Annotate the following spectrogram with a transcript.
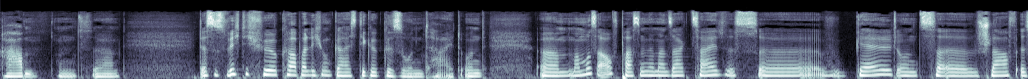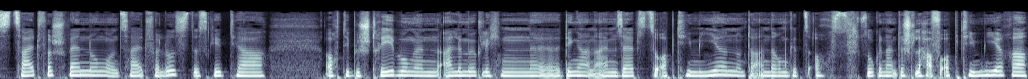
haben. Und äh, das ist wichtig für körperliche und geistige Gesundheit. Und ähm, man muss aufpassen, wenn man sagt, Zeit ist äh, Geld und äh, Schlaf ist Zeitverschwendung und Zeitverlust. Es gibt ja auch die Bestrebungen, alle möglichen äh, Dinge an einem selbst zu optimieren. Unter anderem gibt es auch sogenannte Schlafoptimierer,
